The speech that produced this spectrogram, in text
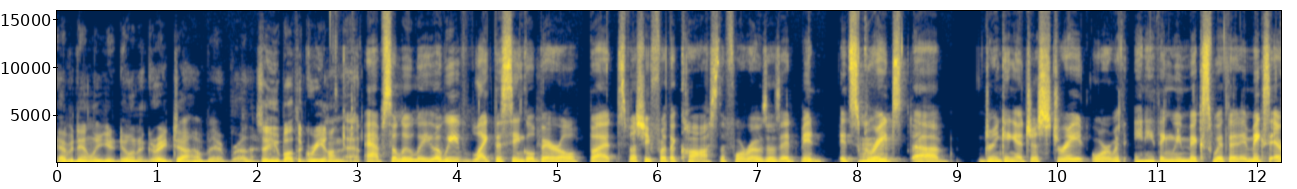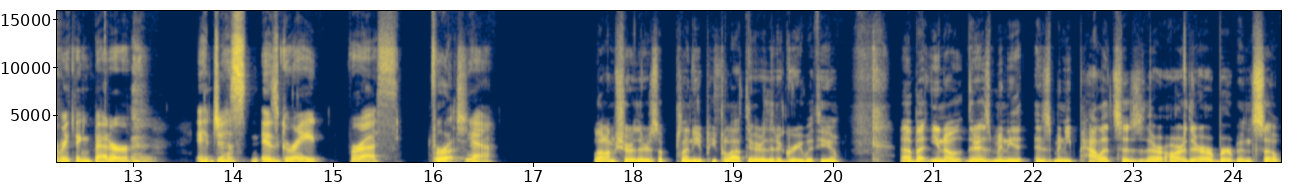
evidently you're doing a great job there, brother. So you both agree on that. Absolutely. We like the single barrel, but especially for the cost, the Four Roses, it, it it's Mhm. great uh, drinking it just straight or with anything we mix with it. It makes everything better. It just is great for us. for us Yeah. Well, I'm sure there's a plenty of people out there that agree with you. Uh, but you know, there as many as many palates as there are there are bourbons, so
